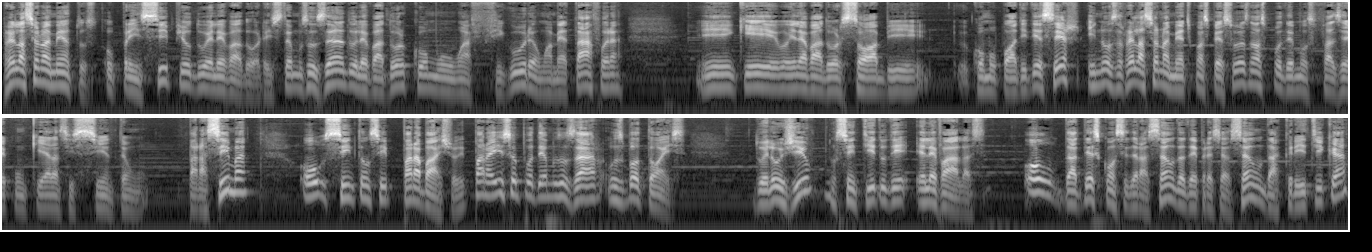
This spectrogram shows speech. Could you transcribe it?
Relacionamentos, o princípio do elevador. Estamos usando o elevador como uma figura, uma metáfora, em que o elevador sobe como pode descer, e nos relacionamentos com as pessoas nós podemos fazer com que elas se sintam para cima ou sintam-se para baixo. E para isso podemos usar os botões do elogio, no sentido de elevá-las, ou da desconsideração, da depreciação, da crítica,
